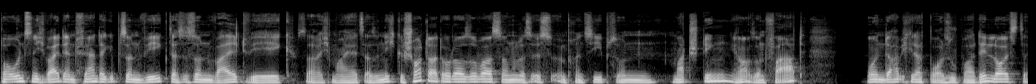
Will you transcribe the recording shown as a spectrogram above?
bei uns nicht weit entfernt, da gibt's so einen Weg, das ist so ein Waldweg, sag ich mal jetzt. Also nicht geschottert oder sowas, sondern das ist im Prinzip so ein Matschding, ja, so ein Pfad. Und da habe ich gedacht, boah, super, den läufst du.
